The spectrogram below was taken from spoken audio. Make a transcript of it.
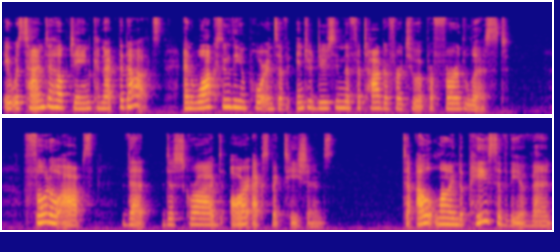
It was time to help Jane connect the dots and walk through the importance of introducing the photographer to a preferred list. Photo ops that described our expectations, to outline the pace of the event,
